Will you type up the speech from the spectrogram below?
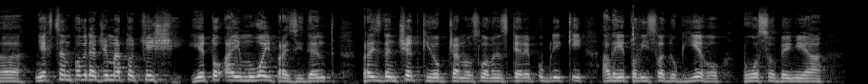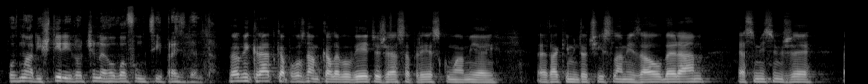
Uh, nechcem povedať, že ma to teší. Je to aj môj prezident, prezident všetkých občanov Slovenskej republiky, ale je to výsledok jeho pôsobenia mladý 4-ročného vo funkcii prezidenta. Veľmi krátka poznámka, lebo viete, že ja sa prieskumami aj e, takýmito číslami zaoberám. Ja si myslím, že e,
